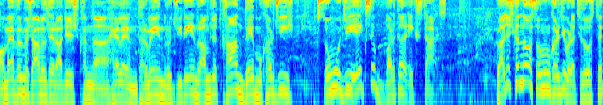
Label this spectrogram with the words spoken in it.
और महफिल में शामिल थे राजेश खन्ना, हेलेन, धर्मेंद्र, जितेंद्र, अमजद खान, देव मुखर्जी, सोमू जी, एक से बढ़कर एक स्टार्स राजेश खन्ना और सोमू मुखर्जी बड़े अच्छे दोस्त थे।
